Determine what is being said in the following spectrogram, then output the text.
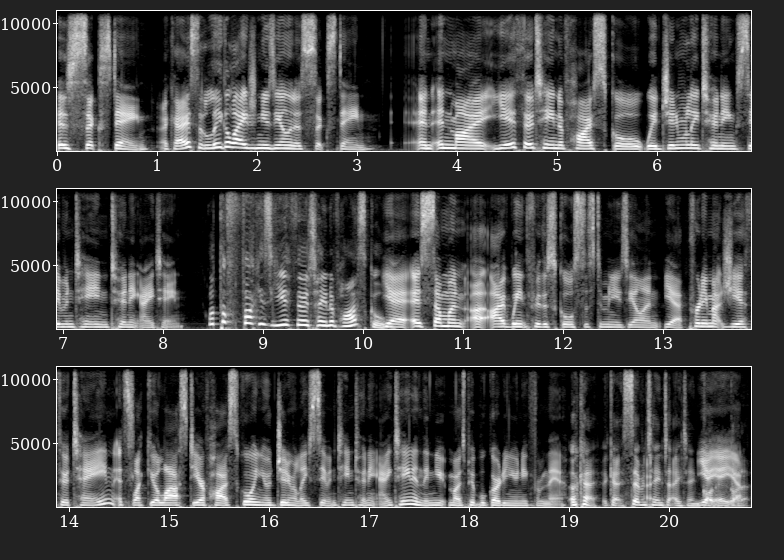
is 16. Okay, so the legal age in New Zealand is 16. And in my year 13 of high school, we're generally turning 17, turning 18. What the fuck is year 13 of high school? Yeah, as someone, uh, I went through the school system in New Zealand. Yeah, pretty much year 13. It's like your last year of high school, and you're generally 17, turning 18, and then you, most people go to uni from there. Okay, okay, 17 to 18. Yeah, Got yeah, it, got yeah. it.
